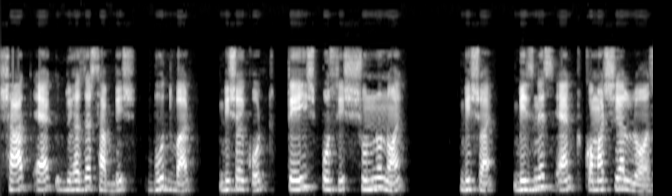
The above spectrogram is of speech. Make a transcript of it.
সাত এক দুই বুধবার, বিষয় কোড তেইশ পঁচিশ শূন্য নয়, বিষয় বিজনেস অ্যান্ড কমার্শিয়াল লস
